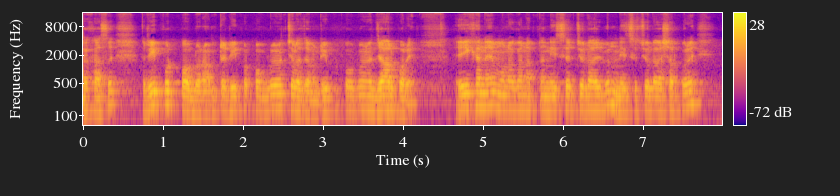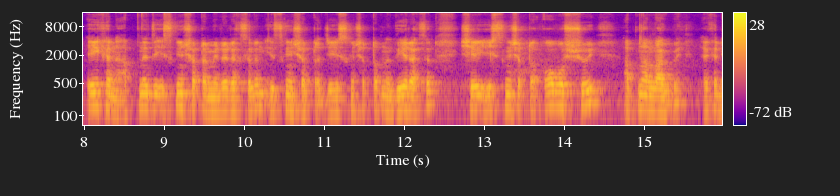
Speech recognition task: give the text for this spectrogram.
লেখা আছে রিপোর্ট প্রবলেম আপনি রিপোর্ট প্রবলেমে চলে যাবেন। রিপোর্ট প্রবলেমে যাওয়ার পরে এইখানে মনে করেন আপনার নিচে চলে আসবেন, নিচে চলে আসার পরে এইখানে আপনি যে স্ক্রিনশটটা মেরে রাখছিলেন স্ক্রিনশটটা যে স্ক্রিনশটটা আপনি দিয়ে রাখছেন, সেই স্ক্রিনশটটা অবশ্যই আপনার লাগবে। এখানে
